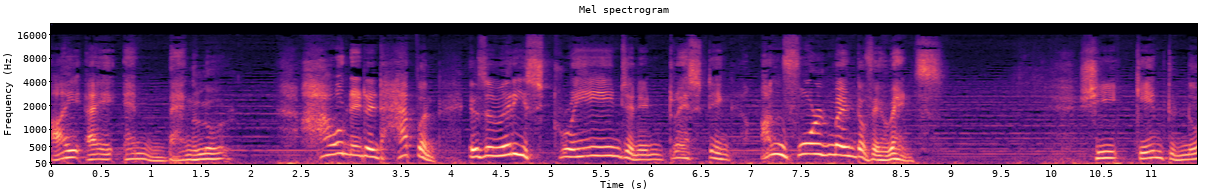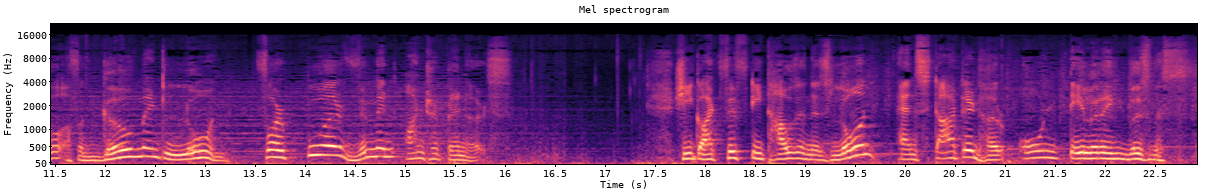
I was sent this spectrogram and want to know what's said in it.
IIM Bangalore? How did it happen? Is a very strange and interesting unfoldment of events she came to know of a government loan for poor women entrepreneurs. She got 50,000 as loan and started her own tailoring business.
